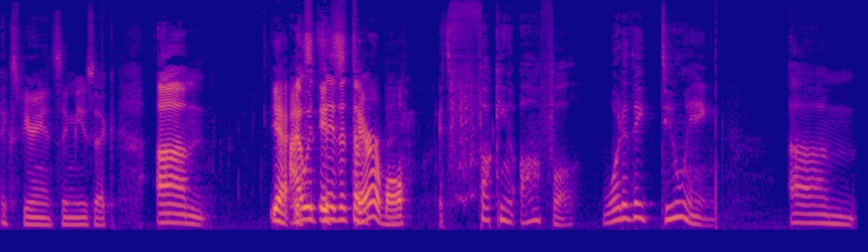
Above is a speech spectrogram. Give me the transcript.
experiencing music. Um, Yeah, I would say it's that the- terrible. it's fucking awful. What are they doing? Um,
